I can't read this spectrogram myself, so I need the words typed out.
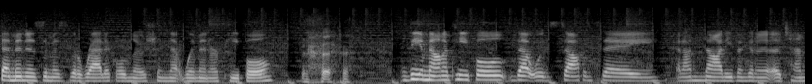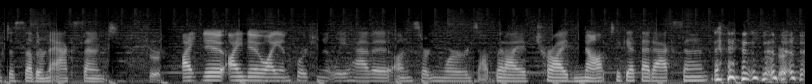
"Feminism is the radical notion that women are people." the amount of people that would stop and say, and I'm not even going to attempt a Southern accent. Sure. I know, I know, I unfortunately have it on certain words, but I have tried not to get that accent. Okay.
